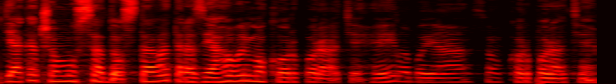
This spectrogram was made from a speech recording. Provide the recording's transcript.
vďaka čomu sa dostáva, teraz ja hovorím o korporáte, hej, lebo ja som v korporáte.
